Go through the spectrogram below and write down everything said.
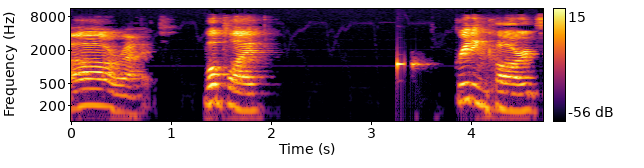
All right. We'll play. Greeting cards.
